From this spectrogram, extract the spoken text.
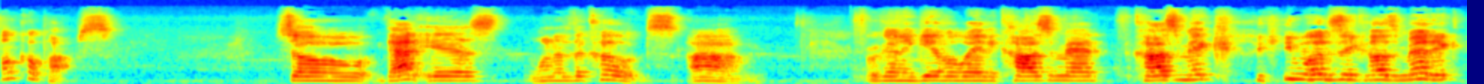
Funko Pops. So that is one of the codes. Um, we're going to give away the cosmet, cosmic, you want to say cosmetic,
